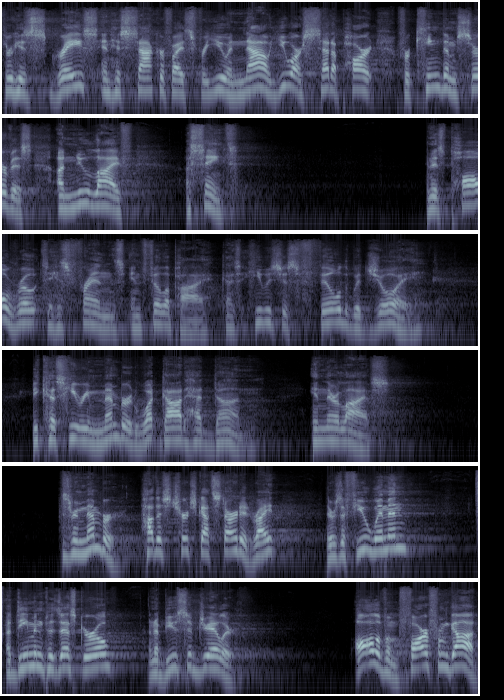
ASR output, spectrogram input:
through His grace and His sacrifice for you. And now you are set apart for kingdom service, a new life, a saint. And as Paul wrote to his friends in Philippi, guys, he was just filled with joy because he remembered what God had done in their lives. Because remember how this church got started, right? There was a few women, a demon possessed girl, an abusive jailer. All of them far from God,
